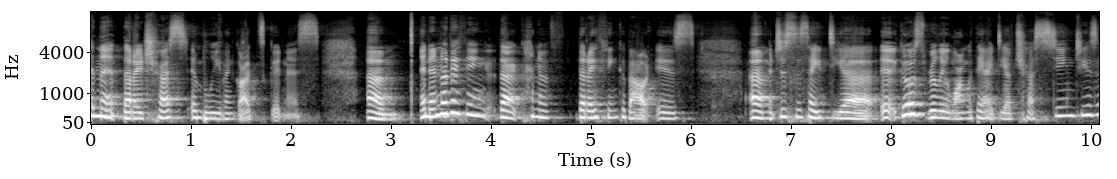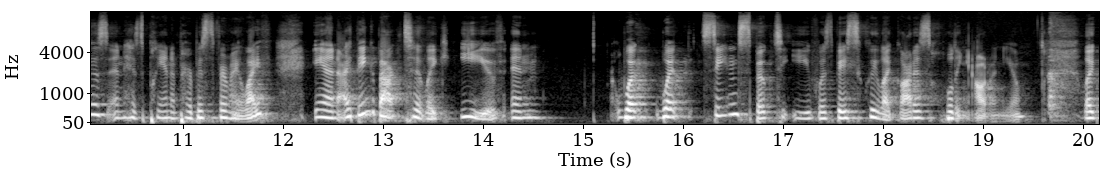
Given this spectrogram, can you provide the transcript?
And that, that I trust and believe in God's goodness. Um, and another thing that kind of that I think about is um, just this idea, it goes really along with the idea of trusting Jesus and his plan and purpose for my life. And I think back to like Eve and what what Satan spoke to Eve was basically like God is holding out on you. Like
